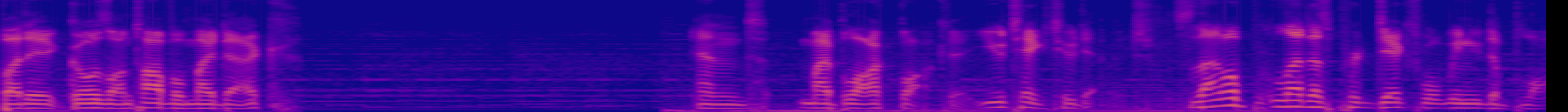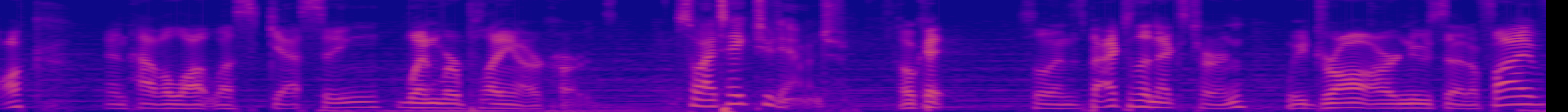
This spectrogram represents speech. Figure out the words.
but it goes on top of my deck, and my block blocked it. You take two damage. So that'll let us predict what we need to block and have a lot less guessing when we're playing our cards. So I take two damage. Okay, so then it's back to the next turn. We draw our new set of five,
